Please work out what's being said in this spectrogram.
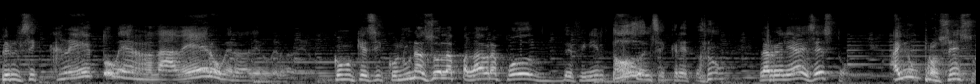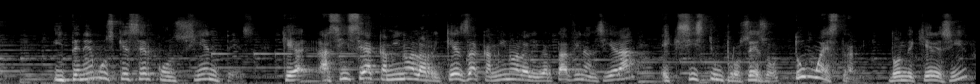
pero el secreto verdadero, verdadero, verdadero. Como que si con una sola palabra puedo definir todo el secreto, ¿no? La realidad es esto. Hay un proceso y tenemos que ser conscientes que así sea camino a la riqueza, camino a la libertad financiera, existe un proceso. Tú muéstrame dónde quieres ir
